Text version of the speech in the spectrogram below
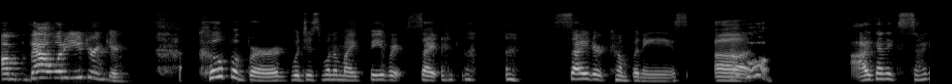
Um, Val, what are you drinking? Kopparberg, which is one of my favorite cider, cider companies. Uh, oh, cool. I got excited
